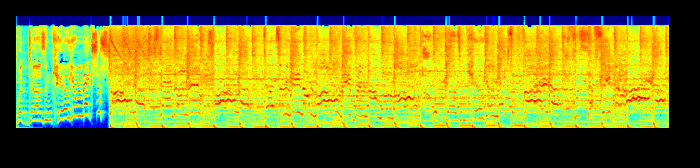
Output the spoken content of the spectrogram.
What doesn't kill you makes you stronger.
